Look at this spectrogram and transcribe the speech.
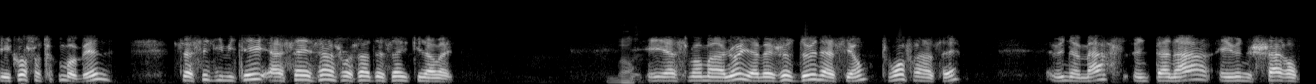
les courses automobiles, ça s'est limité à 565 km. Bon. Et à ce moment-là, il y avait juste deux nations, trois Français, une Mars, une Panard et une Charon.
